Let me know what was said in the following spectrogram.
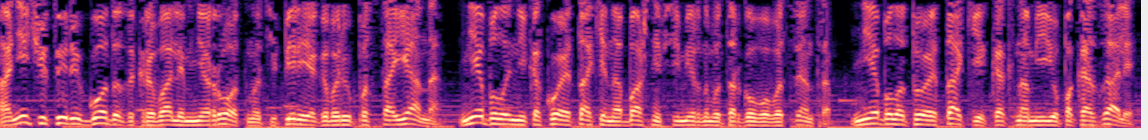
Они четыре года закрывали мне рот, но теперь я говорю постоянно. Не было никакой атаки на башни Всемирного торгового центра. Не было той атаки, как нам ее показали,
